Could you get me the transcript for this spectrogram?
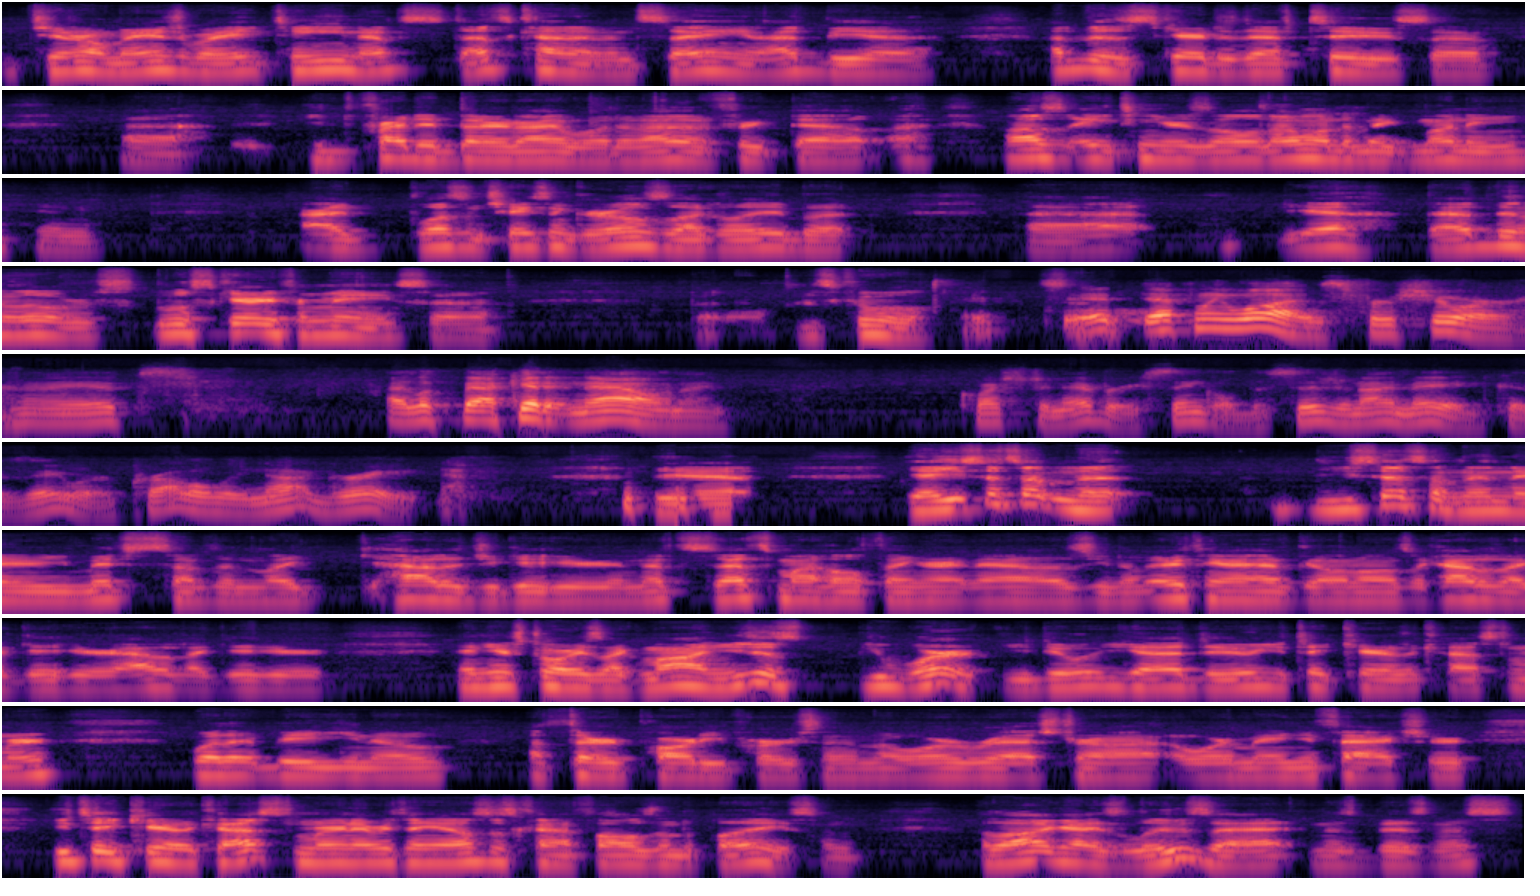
general manager by 18. That's that's kind of insane. I'd be a I'd be scared to death too. So uh, you probably did better than I would have. I would have freaked out. Uh, I was 18 years old. I wanted to make money, and I wasn't chasing girls, luckily. But uh, yeah, that'd been a little little scary for me. So, but uh, it's cool. It, so. it definitely was for sure. I mean, it's. I look back at it now, and I question every single decision I made because they were probably not great. yeah, yeah. You said something that you said something in there. You mentioned something like, "How did you get here?" And that's that's my whole thing right now. Is you know everything I have going on is like, "How did I get here? How did I get here?" And your story is like mine. You just you work, you do what you gotta do. You take care of the customer, whether it be you know a third party person or a restaurant or a manufacturer. You take care of the customer, and everything else just kind of falls into place. And a lot of guys lose that in this business.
